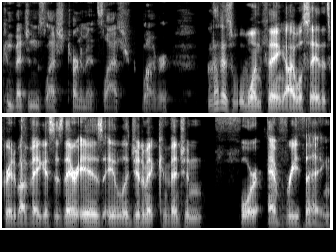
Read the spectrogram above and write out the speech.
convention slash tournament slash whatever. That is one thing I will say that's great about Vegas is there is a legitimate convention for everything.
